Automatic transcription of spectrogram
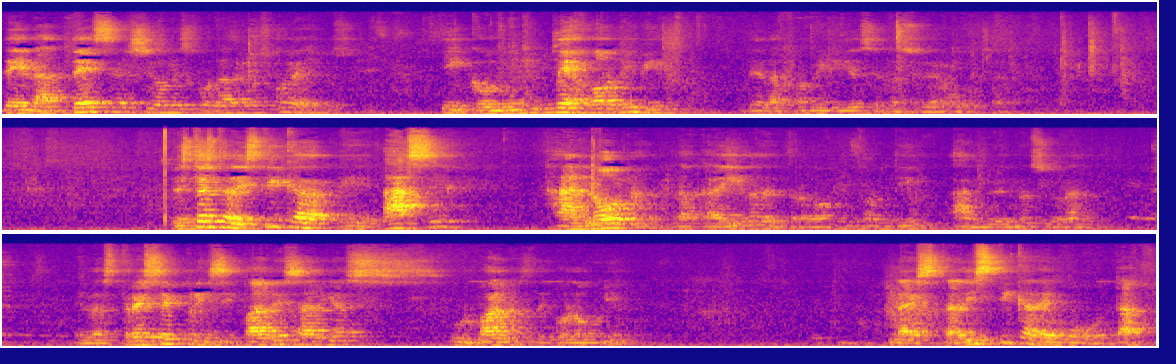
de la deserción escolar en los colegios y con un mejor vivir de las familias en la ciudad de Bogotá. Esta estadística eh, hace, jalona la caída del trabajo infantil a nivel nacional. En las 13 principales áreas urbanas de Colombia, la estadística de Bogotá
